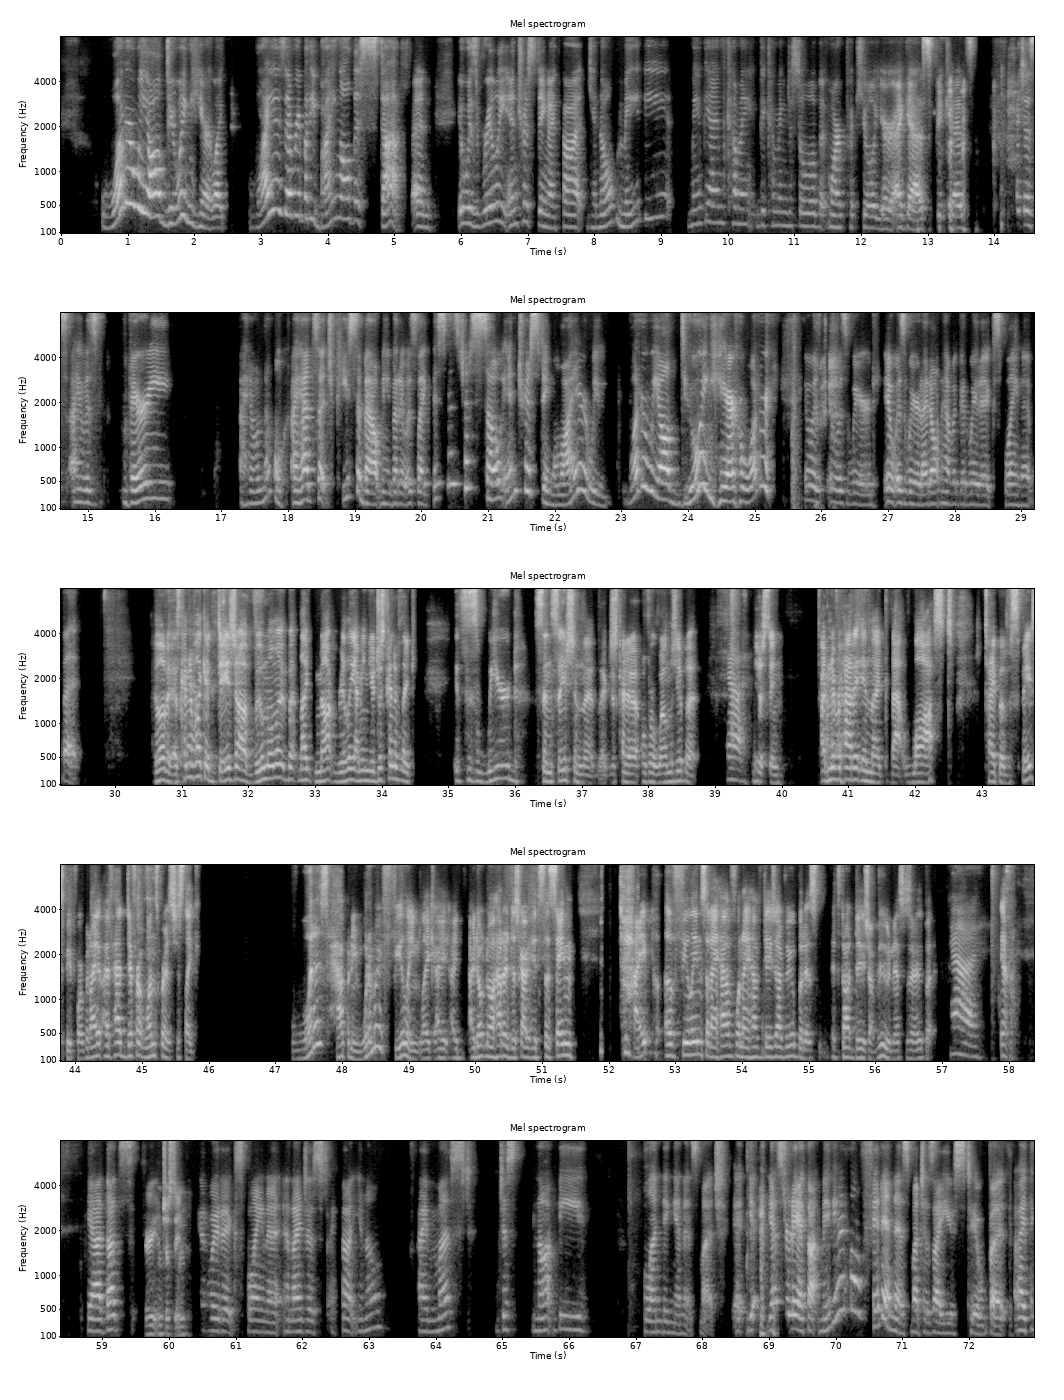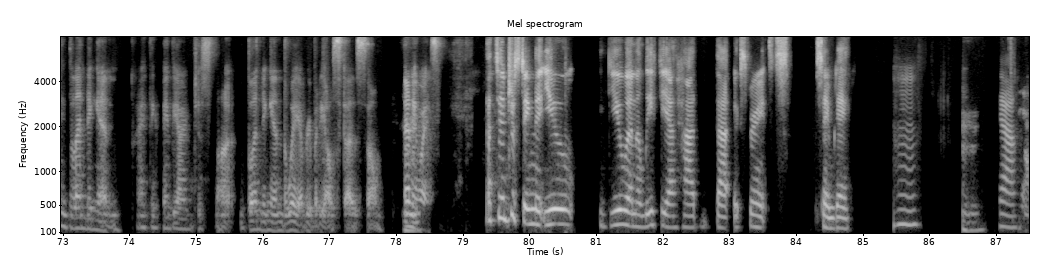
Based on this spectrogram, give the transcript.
what are we all doing here? Like, why is everybody buying all this stuff? And it was really interesting. I thought, you know, maybe, maybe I'm coming, becoming just a little bit more peculiar, I guess, because I just, I was very I don't know. I had such peace about me, but it was like, this is just so interesting. Why are we, what are we all doing here? What are, it was, it was weird. It was weird. I don't have a good way to explain it, but. I love it. It's kind of like a deja vu moment, but like not really. I mean, you're just kind of like, it's this weird sensation that like just kind of overwhelms you, but yeah, interesting. I've never had it in like that lost type of space before, but I, I've had different ones where it's just like, what is happening? What am I feeling? Like I, I I don't know how to describe it. It's the same type of feelings that I have when I have deja vu, but it's it's not deja vu necessarily, but yeah. Yeah. Yeah, that's very interesting. Good way to explain it. And I just I thought, you know, I must just not be blending in as much. It, yesterday I thought maybe I don't fit in as much as I used to, but I think blending in I think maybe I'm just not blending in the way everybody else does. So, mm-hmm. anyways, that's interesting that you you and Alethea had that experience same day. Mm-hmm. Mm-hmm. Yeah. yeah.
